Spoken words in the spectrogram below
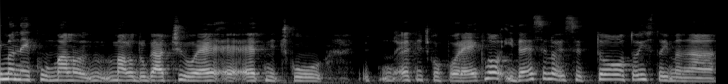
ima neku malo, malo drugačiju e, e- etničku, etničko poreklo i desilo je se to, to isto ima na,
